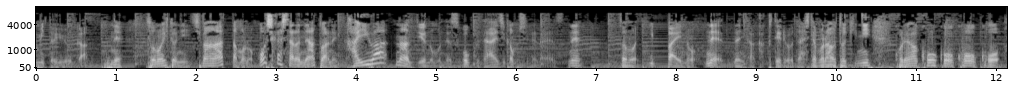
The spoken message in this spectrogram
みというか、ね、その人に一番合ったもの。もしかしたらね、あとはね、会話なんていうのもね、すごく大事かもしれないですね。その、一杯のね、何かカクテルを出してもらうときに、これはこうこうこうこう、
